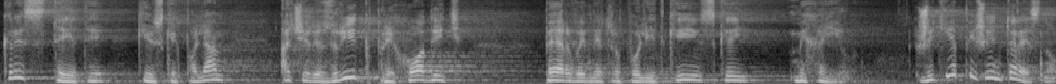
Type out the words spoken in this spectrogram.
крестити київських полян, а через рік приходить перший митрополіт Київський Михаїл. Життя пише інтересно.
